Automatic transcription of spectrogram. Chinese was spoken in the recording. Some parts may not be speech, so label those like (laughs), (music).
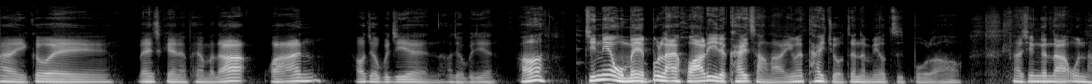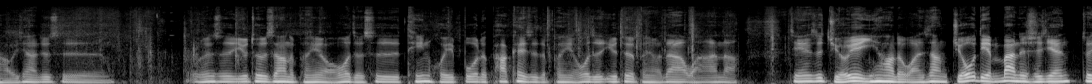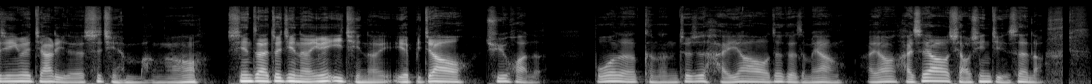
嗨，各位 ManScan 的朋友们，大家晚安，好久不见，好久不见。好，今天我们也不来华丽的开场了，因为太久真的没有直播了哦。那先跟大家问好一下，就是无论是 YouTube 上的朋友，或者是听回播的 Podcast 的朋友，或者 YouTube 朋友，大家晚安啦。今天是九月一号的晚上九点半的时间。最近因为家里的事情很忙啊，现在最近呢，因为疫情呢也比较趋缓了。不过呢，可能就是还要这个怎么样，还要还是要小心谨慎的。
